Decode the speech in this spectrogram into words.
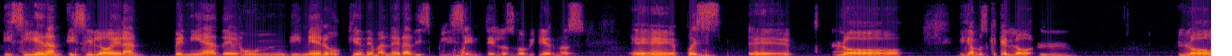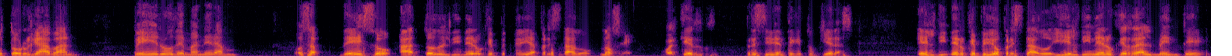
y si eran y si lo eran venía de un dinero que de manera displicente los gobiernos eh, pues eh, lo, digamos que lo, lo otorgaban, pero de manera, o sea, de eso a todo el dinero que pedía prestado, no sé, cualquier presidente que tú quieras, el dinero que pidió prestado y el dinero que realmente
